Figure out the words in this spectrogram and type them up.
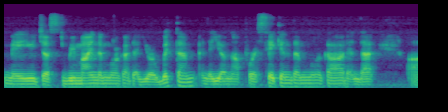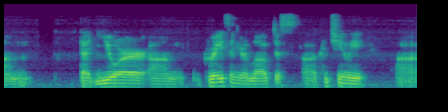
May you just remind them, Lord God, that you are with them and that you have not forsaken them, Lord God, and that um, that your um, grace and your love just uh, continually uh,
